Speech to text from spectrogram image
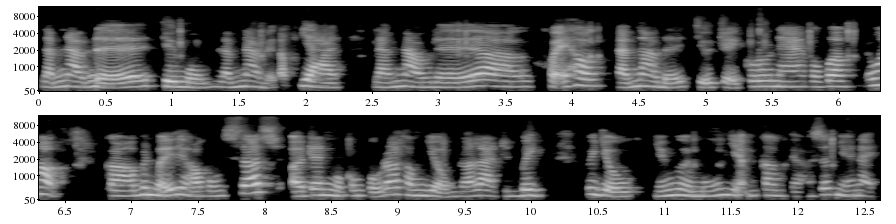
làm nào để trị mụn làm nào để tóc dài làm nào để uh, khỏe hơn làm nào để chữa trị corona vân vân đúng không? Còn ở bên Mỹ thì họ cũng search ở trên một công cụ rất là thông dụng đó là trình binh ví dụ những người muốn giảm cân thì họ search như thế này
